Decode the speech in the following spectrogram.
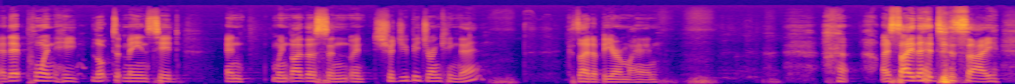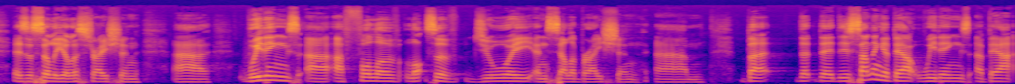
At that point, he looked at me and said, and went like this and went, Should you be drinking that? Because I had a beer in my hand. I say that to say, as a silly illustration, uh, weddings are, are, full of lots of joy and celebration. Um, but that there's something about weddings, about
